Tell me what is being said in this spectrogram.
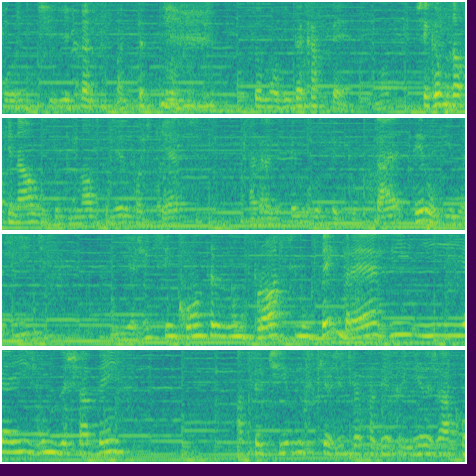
por dia sou movida a café. Chegamos ao final do nosso primeiro podcast. Agradecemos você por ter ouvido a gente e a gente se encontra num próximo bem breve e aí vamos deixar bem assertivos que a gente vai fazer a primeira já com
